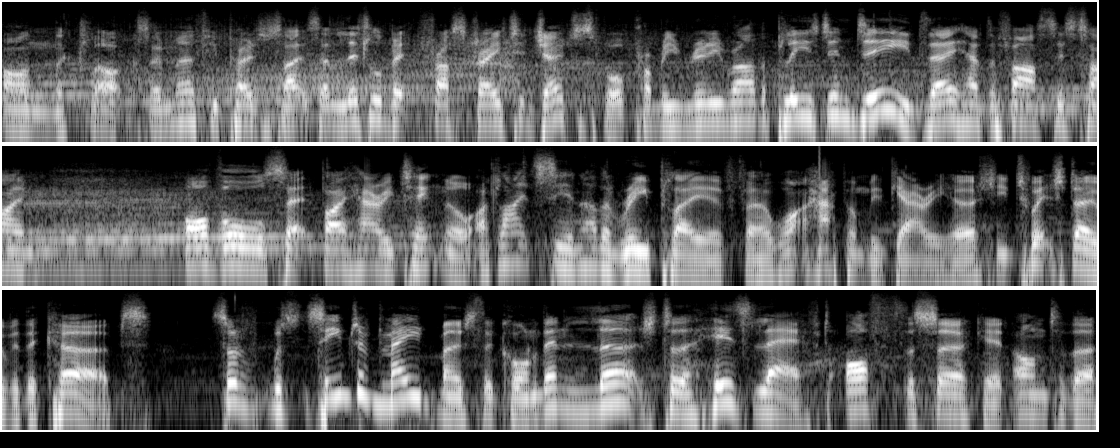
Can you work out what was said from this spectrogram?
on the clock. So Murphy Prototypes a little bit frustrated. Jota Sport probably really rather pleased indeed. They have the fastest time of all set by Harry Tincknell. I'd like to see another replay of uh, what happened with Gary Hirsch. He twitched over the curbs, sort of was, seemed to have made most of the corner, then lurched to his left off the circuit onto the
